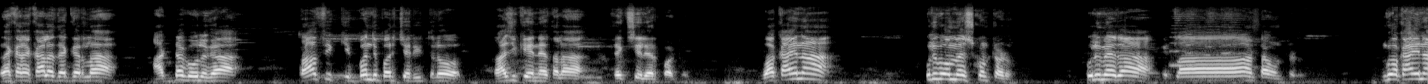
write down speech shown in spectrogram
రకరకాల దగ్గరలా అడ్డగోలుగా ట్రాఫిక్ ఇబ్బంది పరిచే రీతిలో రాజకీయ నేతల ఫ్లెక్సీలు ఏర్పాటు. ఒక ఆయన పులి బొమ్మ వేసుకుంటాడు. పులి మీద ఇట్లా అంటా ఉంటాడు. ఇంకొక ఆయన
